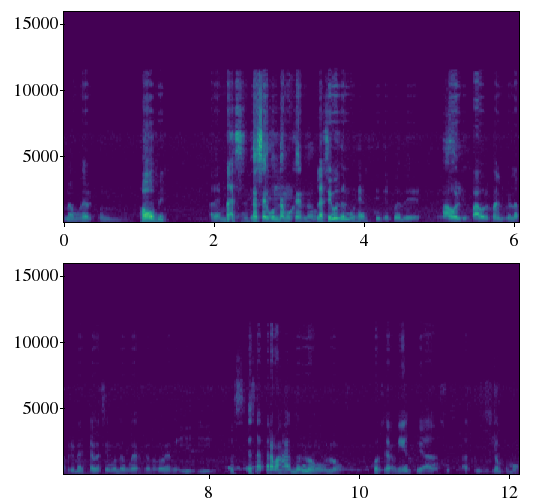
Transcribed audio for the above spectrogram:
una mujer con joven, además. La segunda mujer, ¿no? La segunda mujer, sí, después de, Paoli. Fue fue la primera, que la segunda mujer que nos gobierna, y, y, pues está trabajando en lo, lo concerniente a su, a su función como,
